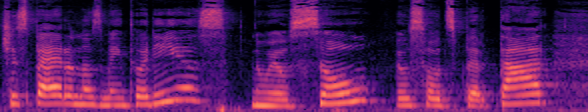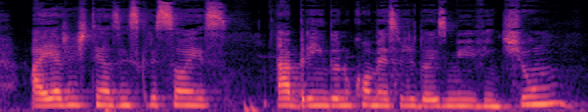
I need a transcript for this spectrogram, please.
Te espero nas mentorias, no Eu Sou, Eu Sou Despertar. Aí a gente tem as inscrições abrindo no começo de 2021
